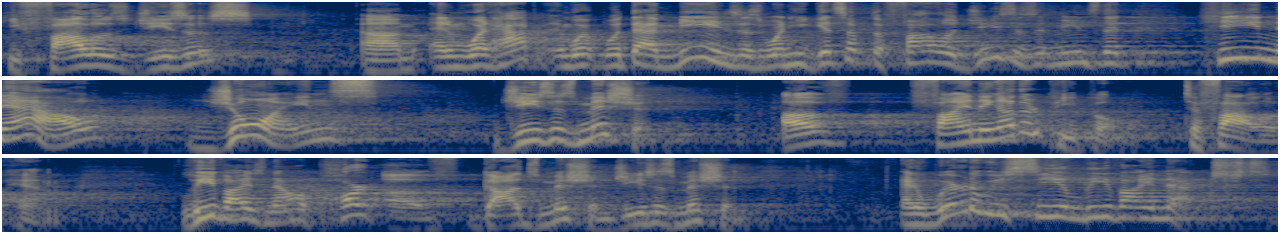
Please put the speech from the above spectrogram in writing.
he follows Jesus. Um, and what, happen, what, what that means is when he gets up to follow Jesus, it means that he now joins Jesus' mission of finding other people to follow him. Levi is now a part of God's mission, Jesus' mission. And where do we see Levi next?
